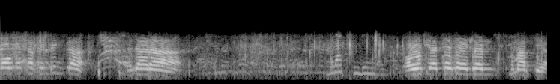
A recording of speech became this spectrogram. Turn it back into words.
बहुत अच्छा फील्डिंग का नज़ारा। बहुत ही अच्छे से एक रन समाप्त किया।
